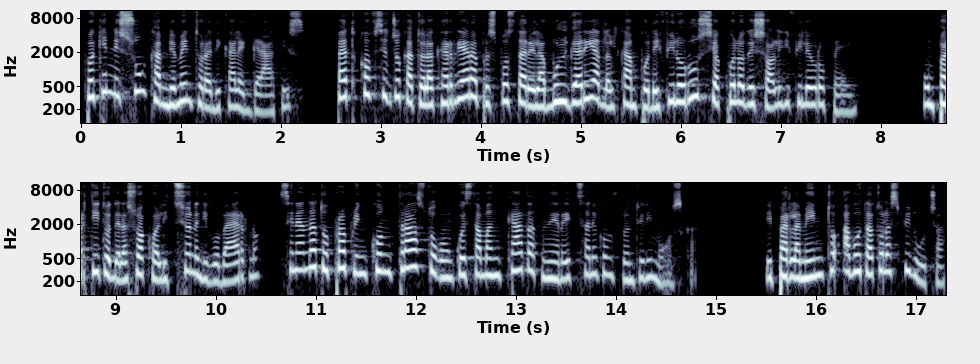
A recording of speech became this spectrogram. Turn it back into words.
Poiché nessun cambiamento radicale è gratis, Petkov si è giocato la carriera per spostare la Bulgaria dal campo dei filorussi a quello dei solidi filoeuropei. Un partito della sua coalizione di governo se n'è andato proprio in contrasto con questa mancata tenerezza nei confronti di Mosca. Il Parlamento ha votato la sfiducia,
